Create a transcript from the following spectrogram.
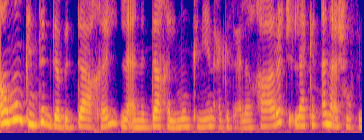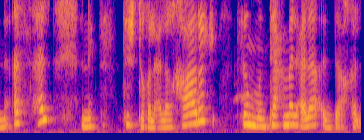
أو ممكن تبدأ بالداخل لأن الداخل ممكن ينعكس على الخارج لكن أنا أشوف أنه أسهل أنك تشتغل على الخارج ثم تعمل على الداخل.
